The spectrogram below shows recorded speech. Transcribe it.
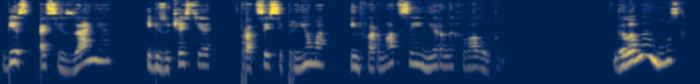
без осязания и без участия в процессе приема информации нервных волокон. Головной мозг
